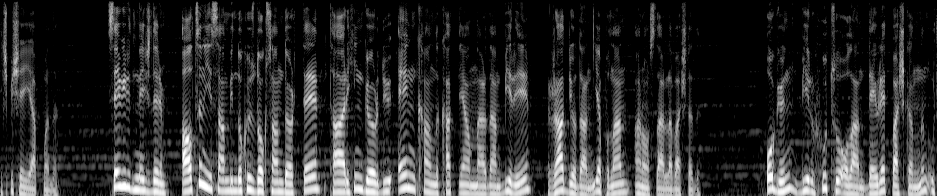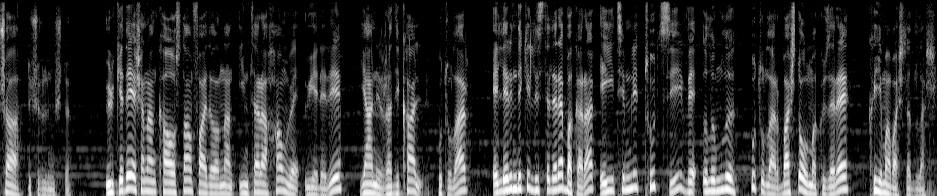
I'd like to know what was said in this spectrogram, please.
hiçbir şey yapmadı. Sevgili dinleyicilerim, 6 Nisan 1994'te tarihin gördüğü en kanlı katliamlardan biri radyodan yapılan anonslarla başladı. O gün bir Hutu olan devlet başkanının uçağı düşürülmüştü. Ülkede yaşanan kaostan faydalanan Interahamwe üyeleri yani radikal Hutular ellerindeki listelere bakarak eğitimli Tutsi ve ılımlı Hutular başta olmak üzere kıyıma başladılar.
